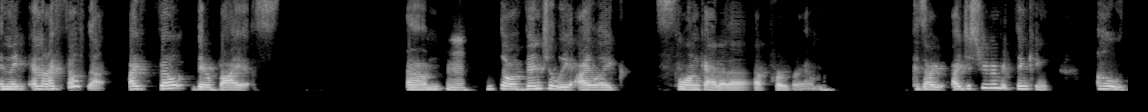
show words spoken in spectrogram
And they and I felt that. I felt their bias. Um, Hmm. so eventually I like slunk out of that program because I, I just remember thinking, oh,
